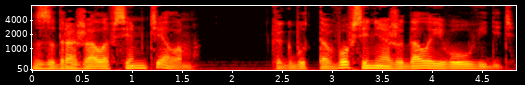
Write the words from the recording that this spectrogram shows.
задрожала всем телом, как будто вовсе не ожидала его увидеть.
